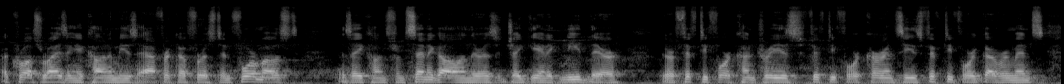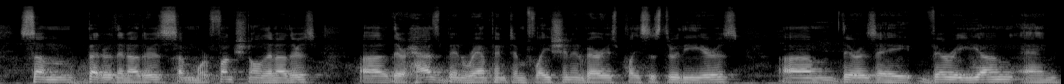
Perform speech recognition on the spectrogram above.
across rising economies, Africa first and foremost, as Akon's from Senegal, and there is a gigantic need there. There are 54 countries, 54 currencies, 54 governments, some better than others, some more functional than others. Uh, there has been rampant inflation in various places through the years. Um, there is a very young and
